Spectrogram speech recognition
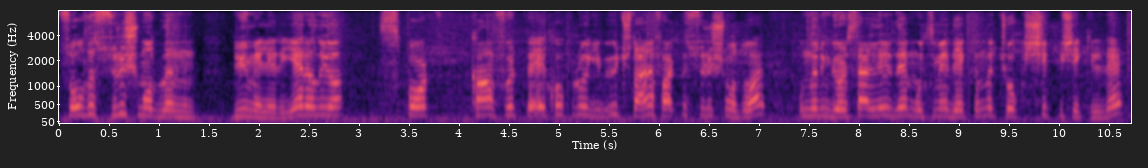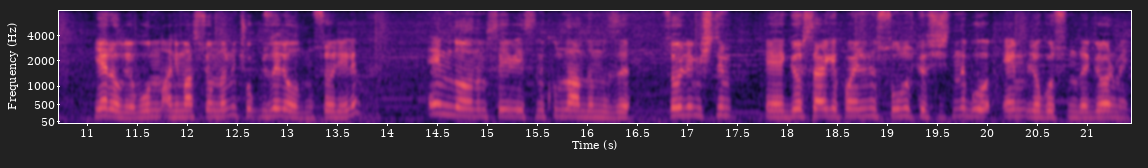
Solda sürüş modlarının düğmeleri yer alıyor. Sport, Comfort ve Eco Pro gibi 3 tane farklı sürüş modu var. Bunların görselleri de multimedya ekranında çok şık bir şekilde yer alıyor. Bunun animasyonlarının çok güzel olduğunu söyleyelim. M donanım seviyesini kullandığımızı söylemiştim. Ee, gösterge panelinin sol üst köşesinde bu M logosunu da görmek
